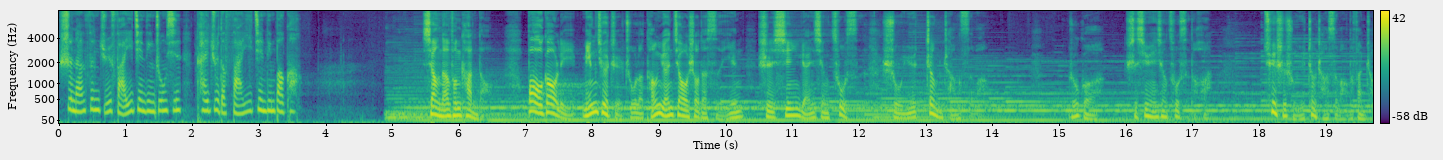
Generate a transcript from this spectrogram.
市南分局法医鉴定中心开具的法医鉴定报告。向南风看到，报告里明确指出了藤原教授的死因是心源性猝死，属于正常死亡。如果是心源性猝死的话，确实属于正常死亡的范畴。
